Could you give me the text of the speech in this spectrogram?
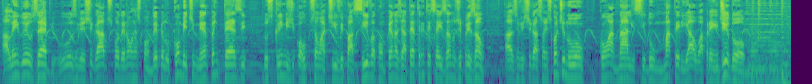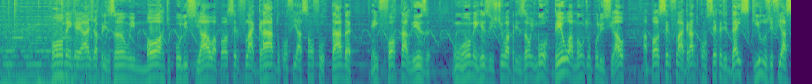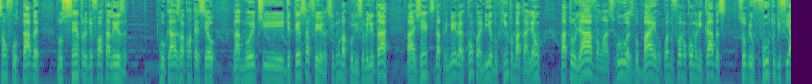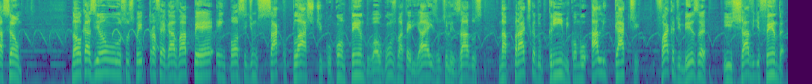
além do Eusébio. Os investigados poderão responder pelo cometimento em tese dos crimes de corrupção ativa e passiva com penas de até 36 anos de prisão. As investigações continuam com análise do material apreendido. Homem reage à prisão e morde policial após ser flagrado com fiação furtada em Fortaleza. Um homem resistiu à prisão e mordeu a mão de um policial após ser flagrado com cerca de 10 quilos de fiação furtada no centro de Fortaleza. O caso aconteceu na noite de terça-feira. Segundo a Polícia Militar, agentes da primeira companhia do 5 Batalhão patrulhavam as ruas do bairro quando foram comunicadas sobre o furto de fiação. Na ocasião, o suspeito trafegava a pé em posse de um saco plástico contendo alguns materiais utilizados na prática do crime, como alicate, faca de mesa e chave de fenda.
